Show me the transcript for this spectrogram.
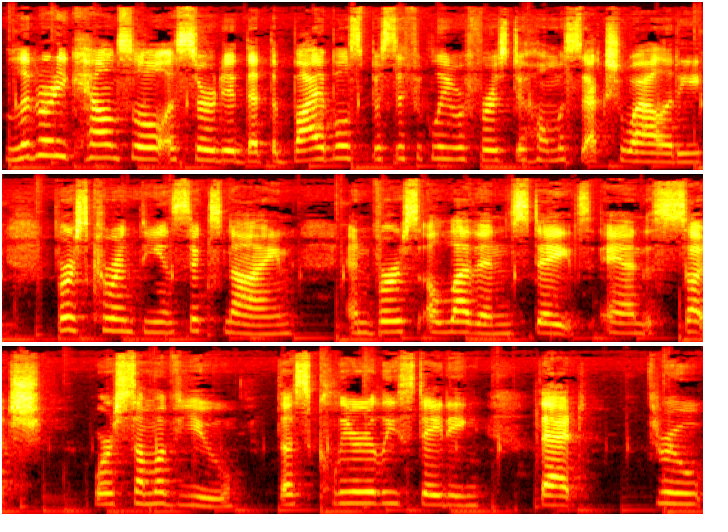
Liberty Counsel asserted that the Bible specifically refers to homosexuality. 1 Corinthians 6 9 and verse 11 states, And such were some of you, thus clearly stating that through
